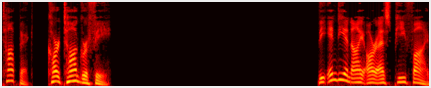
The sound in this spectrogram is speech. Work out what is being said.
Topic: Cartography The Indian IRS-P5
